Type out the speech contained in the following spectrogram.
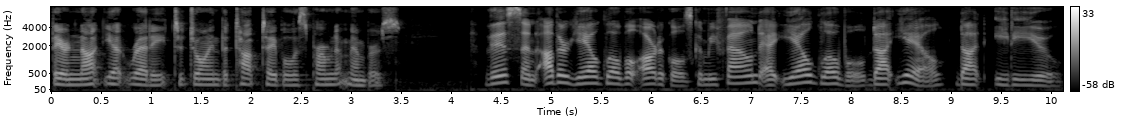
They are not yet ready to join the top table as permanent members. This and other Yale Global articles can be found at yaleglobal.yale.edu.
